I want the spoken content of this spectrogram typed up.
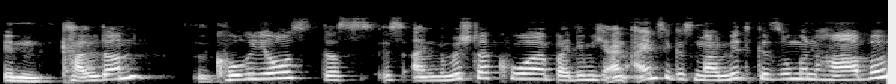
in Kaldern. Kurios, das ist ein gemischter Chor, bei dem ich ein einziges Mal mitgesungen habe.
